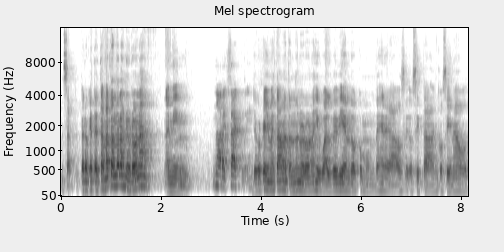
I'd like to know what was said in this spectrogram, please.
exacto. Pero que te está matando las neuronas, I mean, Not exactly. yo creo que yo me estaba matando neuronas igual bebiendo como un degenerado, si- o si estaba en cocina, o,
